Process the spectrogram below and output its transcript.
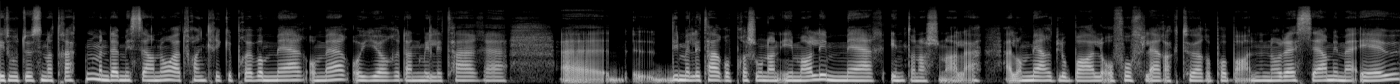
i 2013, men det vi ser nå, er at Frankrike prøver mer og mer å gjøre den militære de militære operasjonene i Mali mer internasjonale, eller mer globale, og få flere aktører på banen. Og det ser vi med EU,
